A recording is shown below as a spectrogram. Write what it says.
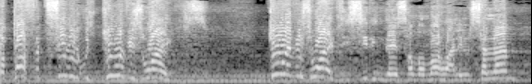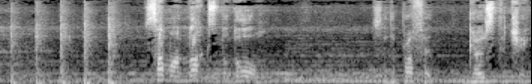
the Prophet sitting with two of his wives. Two of his wives. is sitting there, sallallahu alayhi wasallam. Someone knocks the door. So the Prophet goes to check.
